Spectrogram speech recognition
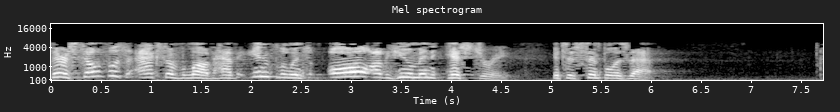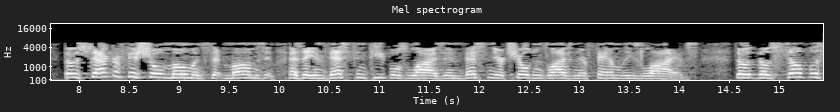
their selfless acts of love have influenced all of human history. It's as simple as that. Those sacrificial moments that moms, as they invest in people's lives, invest in their children's lives and their families' lives, those, those selfless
